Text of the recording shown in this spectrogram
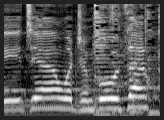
意见我真不在乎。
